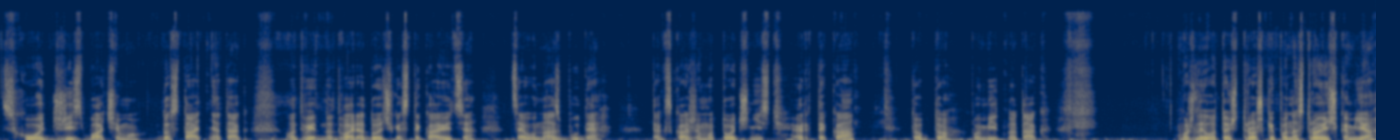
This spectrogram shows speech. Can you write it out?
сходжість бачимо достатня, так? От видно, два рядочки стикаються. Це у нас буде, так скажемо, точність РТК, тобто помітно, так? Можливо, тож трошки по настроєчкам я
